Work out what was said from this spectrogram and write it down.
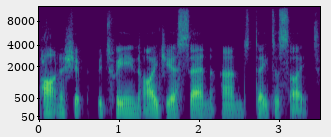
partnership between IGSN and DataCite.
